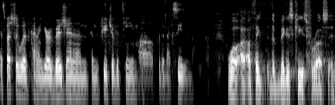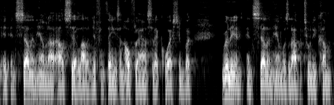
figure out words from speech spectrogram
especially with kind of your vision and, and the future of the team uh, for the next season? Well, I, I think the biggest keys for us in, in, in selling him, and I, will say a lot of different things, and hopefully I answer that question. But really, in, in selling him was an opportunity to come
